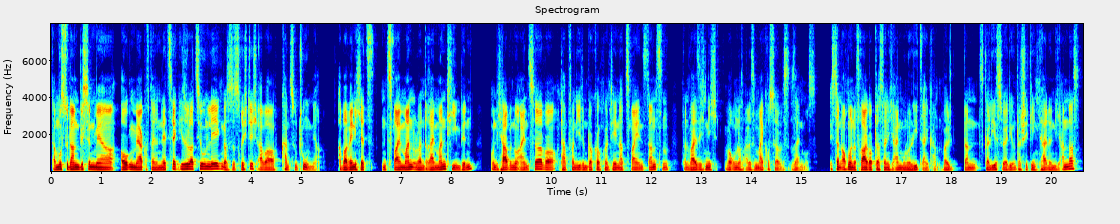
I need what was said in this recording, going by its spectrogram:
Da musst du dann ein bisschen mehr Augenmerk auf deine Netzwerkisolation legen, das ist richtig, aber kannst du tun, ja. Aber wenn ich jetzt ein Zwei-Mann- oder ein Drei-Mann-Team bin und ich habe nur einen Server und habe von jedem Docker-Container zwei Instanzen, dann weiß ich nicht, warum das alles ein Microservice sein muss. Ist dann auch mal eine Frage, ob das dann nicht ein Monolith sein kann, weil dann skalierst du ja die unterschiedlichen Teile nicht anders.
